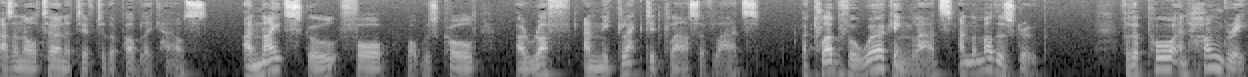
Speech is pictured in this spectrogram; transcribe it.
as an alternative to the public house, a night school for what was called a rough and neglected class of lads, a club for working lads, and the mothers' group. For the poor and hungry,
